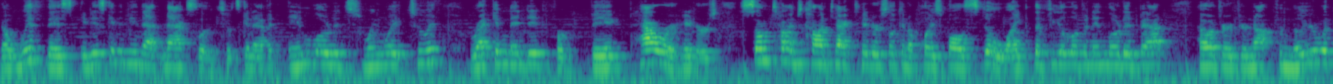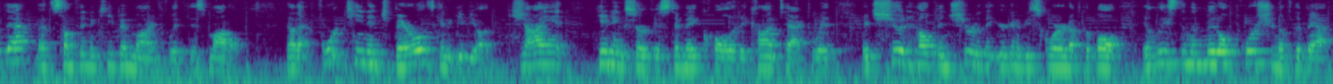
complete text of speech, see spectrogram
Now with this, it is going to be that max load, so it's going to have an end-loaded swing weight to it, recommended for big power hitters. Sometimes contact hitters looking to place balls still like the feel of an end-loaded bat. However, if you're not familiar with that, that's something to keep in mind with this model. Now that 14-inch barrel is going to give you a giant hitting surface to make quality contact with. It should help ensure that you're going to be squaring up the ball, at least in the middle portion of the bat,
